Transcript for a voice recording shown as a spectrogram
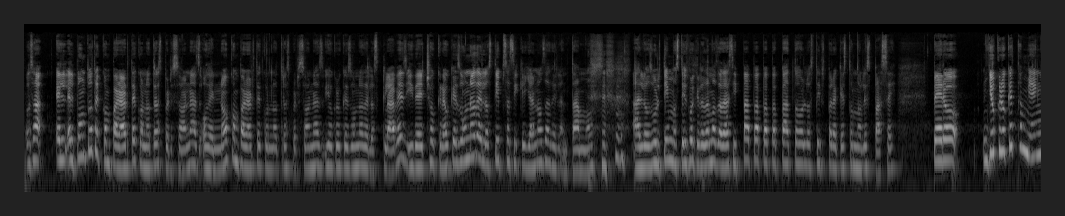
O sea, el, el, punto de compararte con otras personas o de no compararte con otras personas, yo creo que es uno de las claves y de hecho creo que es uno de los tips, así que ya nos adelantamos a los últimos tips porque les damos a dar así pa, pa, pa, pa, pa, todos los tips para que esto no les pase. Pero yo creo que también,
